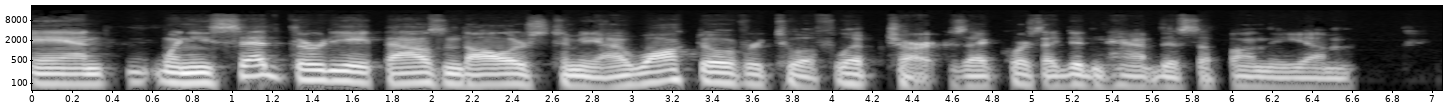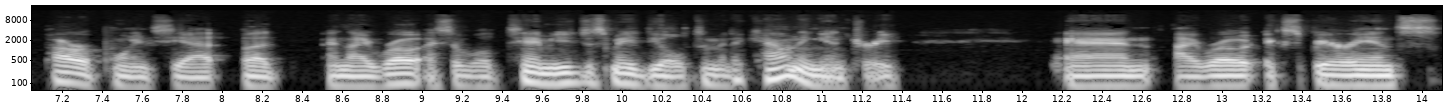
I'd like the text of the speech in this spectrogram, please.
and when he said $38,000 to me, I walked over to a flip chart because, of course, I didn't have this up on the um, PowerPoints yet. But, and I wrote, I said, well, Tim, you just made the ultimate accounting entry and I wrote experience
